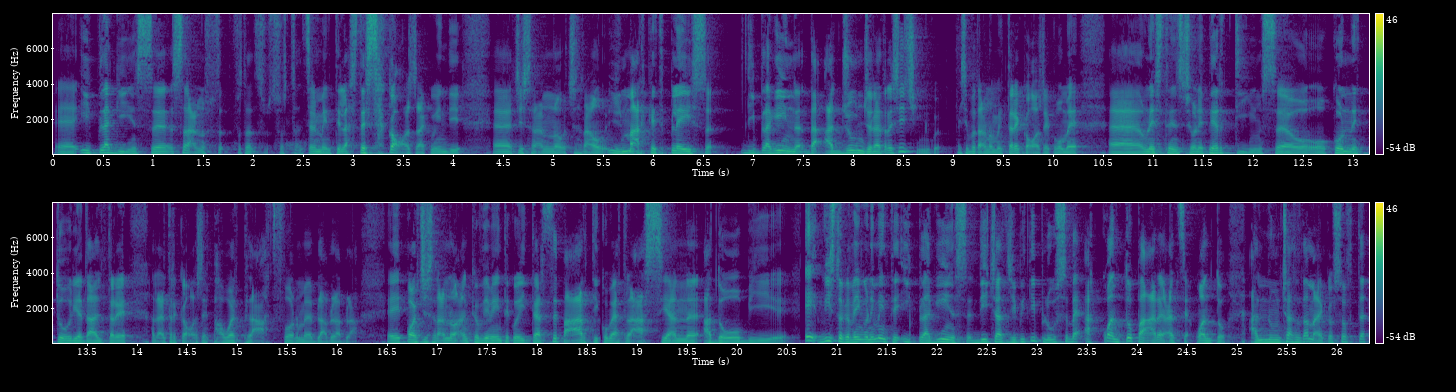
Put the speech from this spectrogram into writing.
eh, i plugins saranno sostanzialmente la stessa cosa, quindi eh, ci, saranno, ci sarà il marketplace di plugin da aggiungere a 365 e si potranno mettere cose come eh, un'estensione per Teams o, o connettori ad altre, ad altre, cose, Power Platform, bla bla bla. E poi ci saranno anche ovviamente quelli terze parti come Atlassian, Adobe. E visto che vengono in mente i plugins di ChatGPT beh, a quanto pare, anzi a quanto annunciato da Microsoft,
